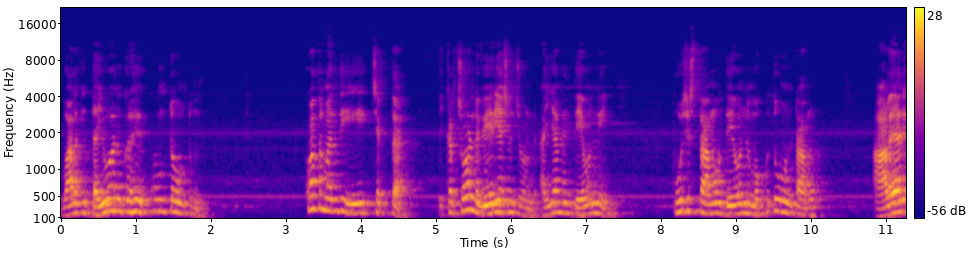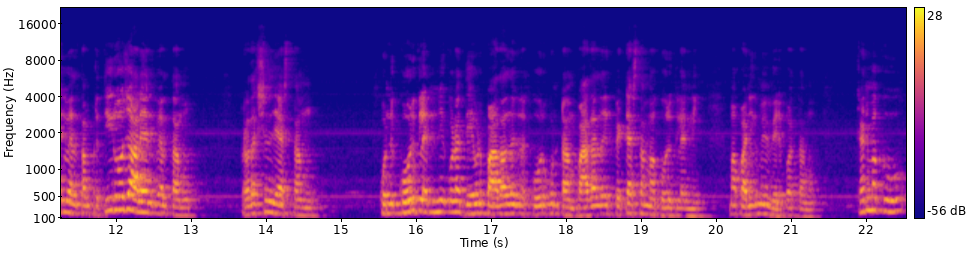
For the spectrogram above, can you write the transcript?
వాళ్ళకి దైవానుగ్రహం ఎక్కువ ఉంటూ ఉంటుంది. కొంతమంది చెప్తారు ఇక్కడ చూడండి వేరియేషన్ చూడండి. అయ్యా మేము దేవుణ్ణి పూజిస్తాము దేవుణ్ణి మొక్కుతూ ఉంటాము. ఆలయానికి వెళ్తాం ప్రతిరోజు ఆలయానికి వెళ్తాము ప్రదక్షిణ చేస్తాము. కొన్ని కోరికలన్నీ కూడా దేవుడి పాదాల దగ్గర కోరుకుంటాం పాదాల దగ్గర పెట్టేస్తాం మా కోరికలన్నీ. మా పనికి మేము వెళ్ళిపోతాము. కానీ మాకు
